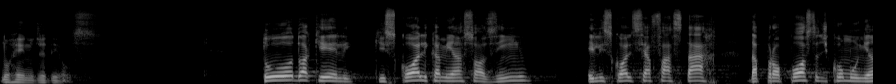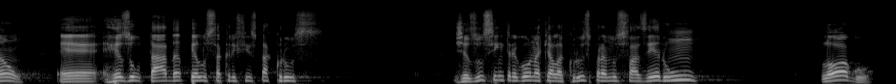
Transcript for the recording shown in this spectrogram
no reino de Deus. Todo aquele que escolhe caminhar sozinho, ele escolhe se afastar da proposta de comunhão é, resultada pelo sacrifício da cruz. Jesus se entregou naquela cruz para nos fazer um. Logo,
